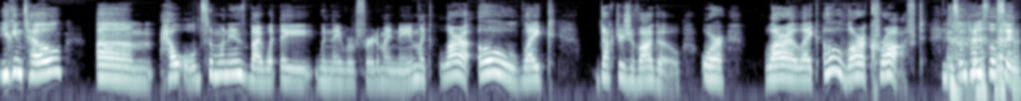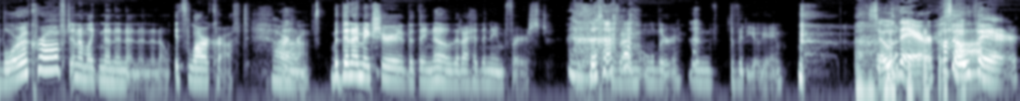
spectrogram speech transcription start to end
you can tell um how old someone is by what they when they refer to my name like Lara oh like Dr. Zhivago or Lara like oh Lara Croft and sometimes they'll say Laura Croft and I'm like no no no no no no it's Lara Croft Lara Um, Croft. but then I make sure that they know that I had the name first because I'm older than the video game So there. so there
